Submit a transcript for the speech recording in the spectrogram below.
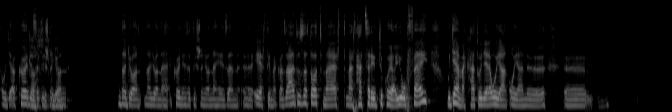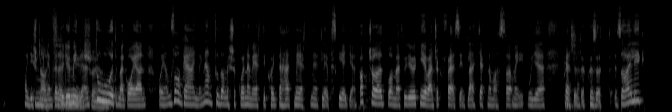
Ugye a környezet Klasszik, is nagyon igen nagyon, nagyon ne, környezet is nagyon nehézen érti meg az áldozatot, mert, mert hát szerintük olyan jó fej, ugye, meg hát ugye olyan, olyan ö, ö, hogy is mondjam, tehát hogy ő mindent olyan. tud, meg olyan, olyan vagány, meg nem tudom, és akkor nem értik, hogy tehát miért, miért lépsz ki egy ilyen kapcsolatból, mert ugye ők nyilván csak a felszínt látják, nem azt, ami ugye kettőtök között zajlik.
